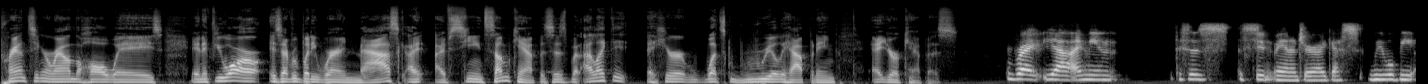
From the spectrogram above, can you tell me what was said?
prancing around the hallways? And if you are, is everybody wearing masks? I, I've seen some campuses, but I like to hear what's really happening at your campus. Right. Yeah. I mean, this is the student manager. I guess we will be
